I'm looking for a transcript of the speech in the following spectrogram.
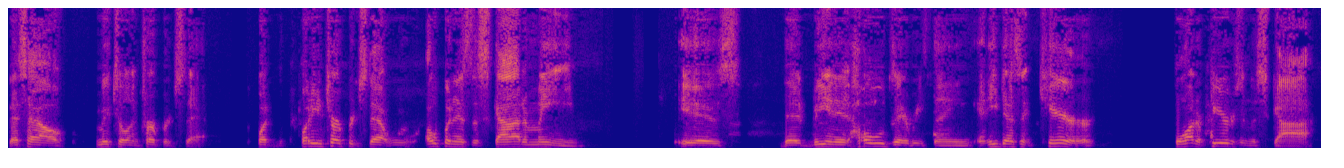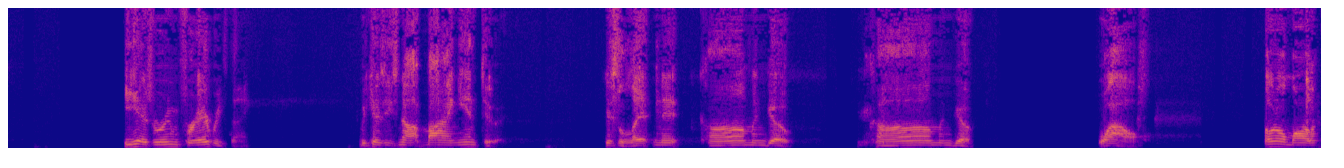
That's how Mitchell interprets that. What what he interprets that open as the sky to mean is that being it holds everything and he doesn't care what appears in the sky. He has room for everything because he's not buying into it. Just letting it come and go. Come and go. Wow. Hold on, Marla.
